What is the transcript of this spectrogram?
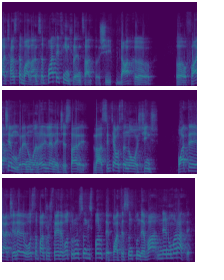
această balanță poate fi influențată și dacă uh, facem renumărările necesare la secția 195, poate acele 143 de voturi nu sunt dispărute, poate sunt undeva nenumărate.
